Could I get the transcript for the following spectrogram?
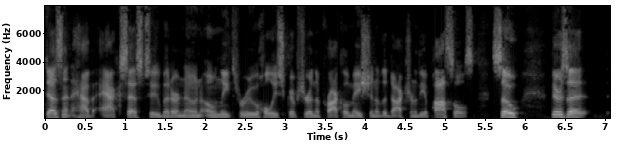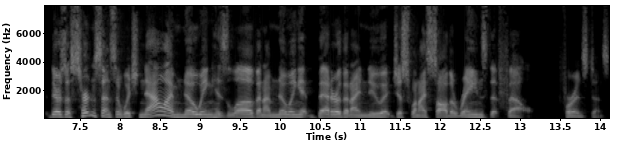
doesn't have access to, but are known only through Holy Scripture and the proclamation of the doctrine of the apostles. So there's a there's a certain sense in which now I'm knowing his love and I'm knowing it better than I knew it just when I saw the rains that fell, for instance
